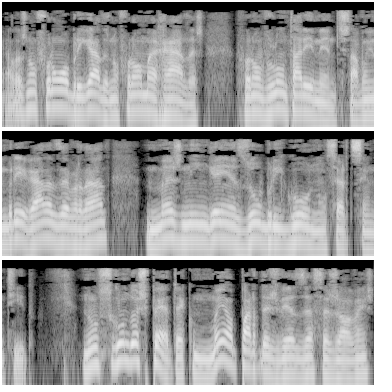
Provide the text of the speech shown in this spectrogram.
Elas não foram obrigadas, não foram amarradas. Foram voluntariamente. Estavam embriagadas, é verdade, mas ninguém as obrigou num certo sentido. Num segundo aspecto é que a maior parte das vezes essas jovens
